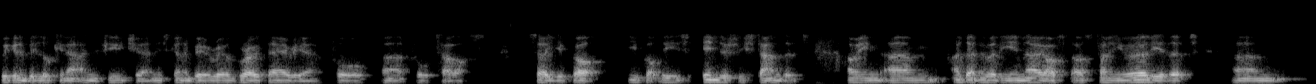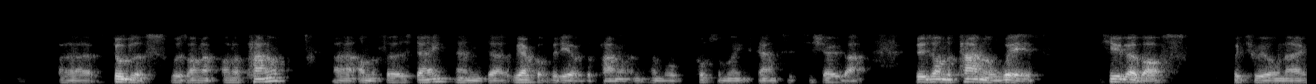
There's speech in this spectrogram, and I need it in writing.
we're going to be looking at in the future, and it's going to be a real growth area for uh, for Telos. So you've got you've got these industry standards. I mean, um, I don't know whether you know. I was, I was telling you earlier that um, uh, Douglas was on a on a panel uh, on the first day, and uh, we have got video of the panel, and, and we'll put some links down to, to show that. He was on the panel with Hugo Boss, which we all know,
